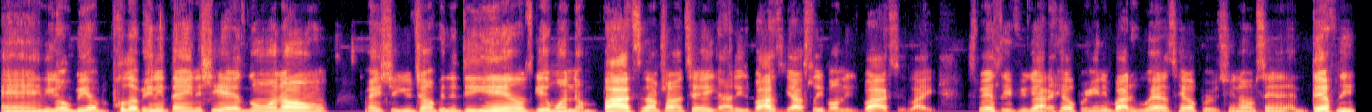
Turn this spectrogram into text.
and you go be able to pull up anything that she has going on. Make sure you jump in the DMs, get one of them boxes. I'm trying to tell y'all these boxes, y'all sleep on these boxes. Like, especially if you got a helper. Anybody who has helpers, you know what I'm saying, definitely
